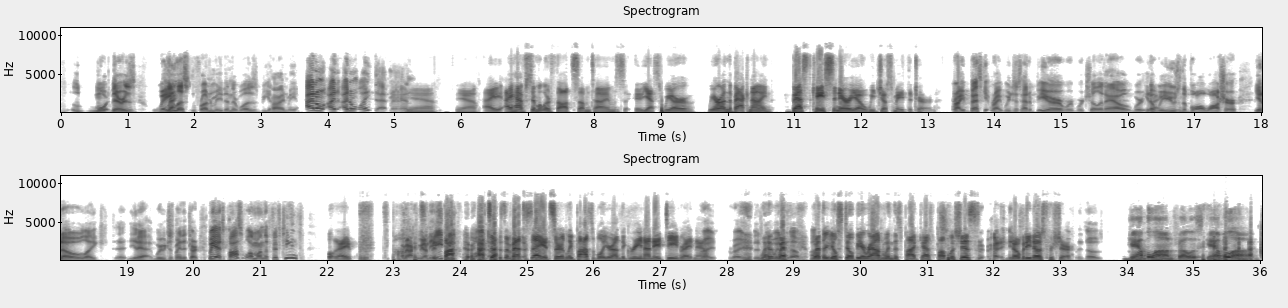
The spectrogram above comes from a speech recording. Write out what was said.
more there is way Right. less in front of me than there was behind me. I don't I, I don't like that, man. Yeah, yeah. I, I have similar thoughts sometimes. Uh, Yes, we are we are on the back nine. Best case scenario, we just made the turn. Right, best get right. We just had a beer. We're, we're chilling out. We're you know Right. we're using the ball washer. You know, like uh, yeah, we just made the turn. But yeah, it's possible. I'm on the 15th. Well, hey, pff, it's I mean, I could be on the it's po- That's what I was about to say. It's certainly possible you're on the green on 18 right now. Right, right. Whether, no way to know. whether you'll still be around when this podcast publishes, right. nobody knows for sure. Nobody knows. Gamble on, fellas. Gamble on.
